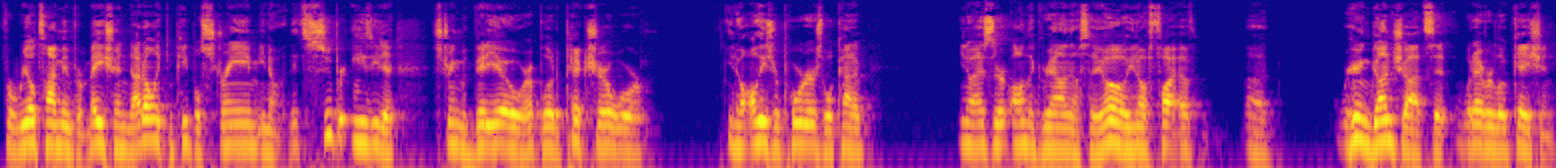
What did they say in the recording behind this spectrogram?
for real time information. Not only can people stream, you know, it's super easy to stream a video or upload a picture, or you know, all these reporters will kind of, you know, as they're on the ground, they'll say, "Oh, you know, fi- uh, we're hearing gunshots at whatever location.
